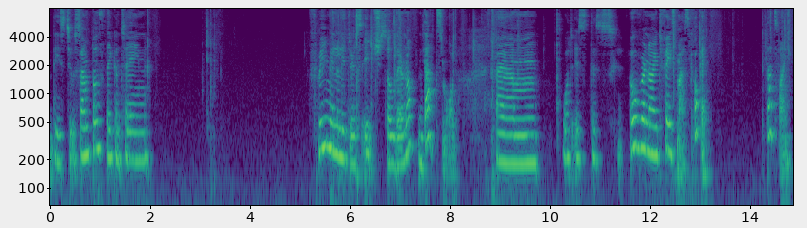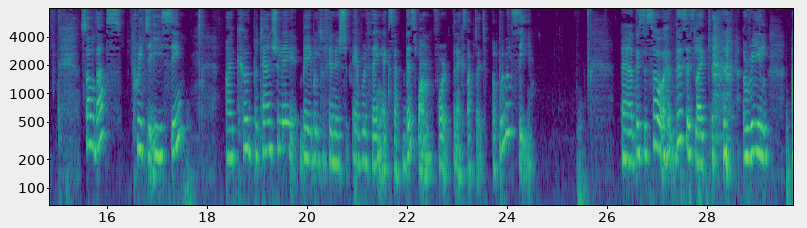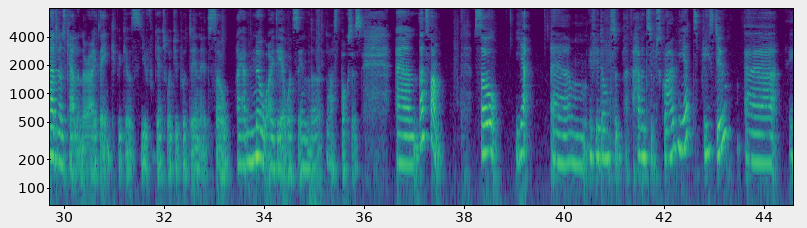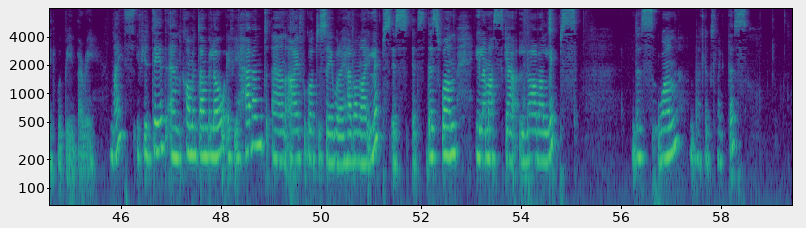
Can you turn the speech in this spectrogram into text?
these two samples, they contain three milliliters each, so they're not that small. Um, what is this? Overnight face mask. Okay, that's fine. So that's pretty easy. I could potentially be able to finish everything except this one for the next update, but we will see. Uh, this is so, this is like a real advent calendar, I think, because you forget what you put in it. So I have no idea what's in the last boxes. And that's fun. So yeah, um, if you don't sub haven't subscribed yet, please do. Uh, it would be very nice if you did and comment down below if you haven't and I forgot to say what I have on my lips is it's this one Illamasqua lava lips this one that looks like this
